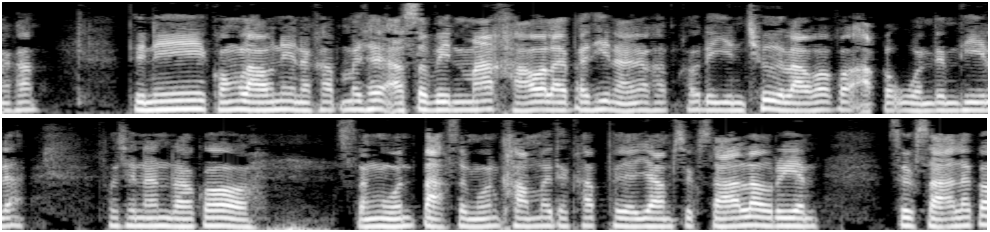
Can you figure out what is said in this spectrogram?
นะครับ ทีนี้ของเราเนี่ยนะครับ ไม่ใช่อัศวินม้าขาวอะไรไปที่ไหนนะครับเขาได้ยินชื่อเราเขาก็อักกระอวนเต็มทีแล้ว เพราะฉะนั้นเราก็สงวนปากสงวนคำไว้เถอะครับ พยายามศึกษาเล่าเรียนศึกษาแล้วก็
